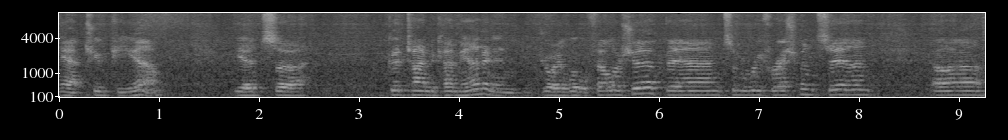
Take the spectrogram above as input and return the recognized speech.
at 2 p.m. It's a good time to come in and enjoy a little fellowship and some refreshments and uh,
